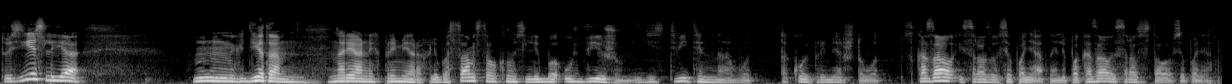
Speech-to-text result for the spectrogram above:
То есть, если я где-то на реальных примерах либо сам столкнусь, либо увижу действительно вот такой пример, что вот сказал и сразу все понятно, или показал и сразу стало все понятно.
